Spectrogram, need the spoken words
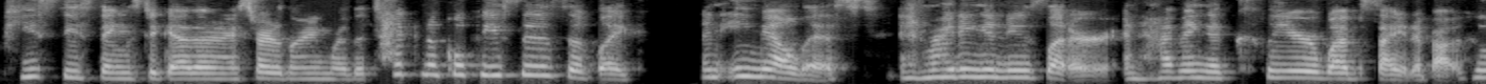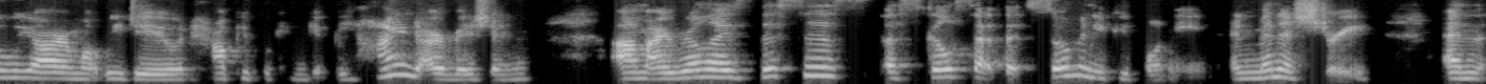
piece these things together and i started learning more the technical pieces of like an email list and writing a newsletter and having a clear website about who we are and what we do and how people can get behind our vision, um, I realized this is a skill set that so many people need in ministry. And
